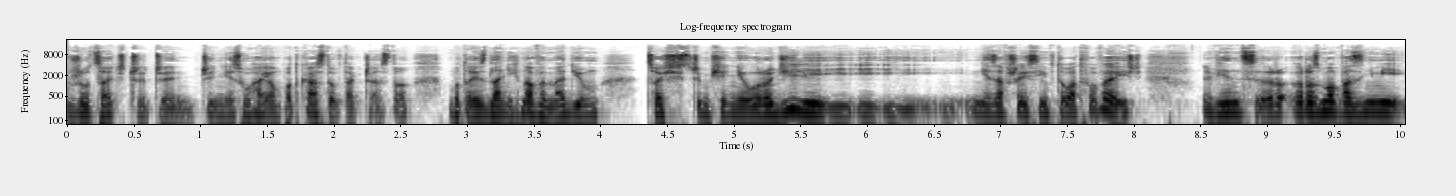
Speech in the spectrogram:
wrzucać, czy, czy, czy nie słuchają podcastów tak często, bo to jest dla nich nowe medium, coś z czym się nie urodzili i, i, i nie zawsze jest im w to łatwo wejść, więc rozmowa z nimi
